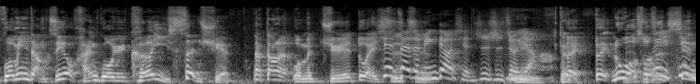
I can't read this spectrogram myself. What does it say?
国民党只有韩国瑜可以胜选，那当然我们绝对现在的民调显示是这样啊。对对，如果说是现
